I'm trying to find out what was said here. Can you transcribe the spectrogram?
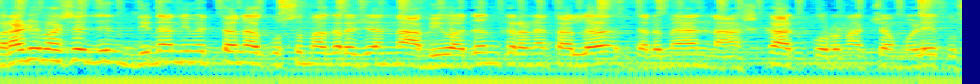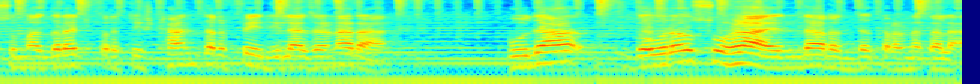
मराठी भाषा दिन- दिनानिमित्तानं कुसुमाग्रजांना अभिवादन करण्यात आलं. दरम्यान नाशकात कोरोनाच्यामुळे कुसुमाग्रज प्रतिष्ठानतर्फे दिला जाणारा गोदा गौरव सोहळा यंदा रद्द करण्यात आला.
